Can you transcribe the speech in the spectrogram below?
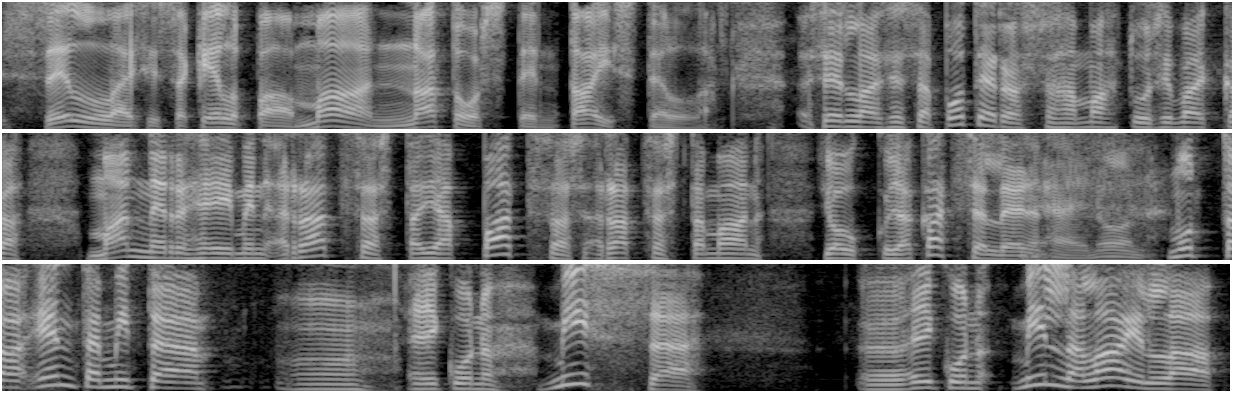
Sellaisissa kelpaa maan natosten taistella. Sellaisessa poterossahan mahtuisi vaikka Mannerheimin ratsasta ja patsas ratsastamaan joukkoja katselleen. Näin on. Mutta entä mitä, mm, ei kun missä, ö, ei kun millä lailla,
